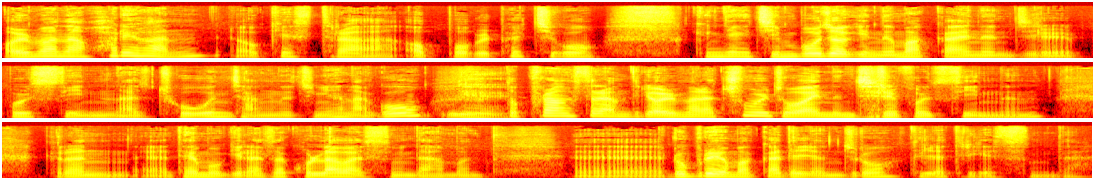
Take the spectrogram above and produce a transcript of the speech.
얼마나 화려한 오케스트라 어법을 펼치고 굉장히 진보적인 음악가였는지를 볼 수 있는 아주 좋은 장르 중의 하나고 예. 또 프랑스 사람들이 얼마나 춤을 좋아했는지를 볼 수 있는 그런 대목이라서 골라봤습니다. 한번 루브르 음악가들 연주로 들려드리겠습니다.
